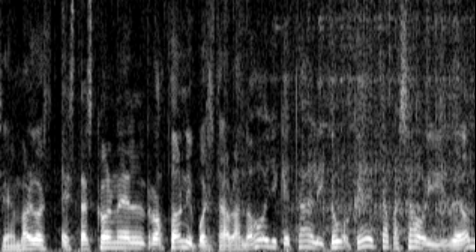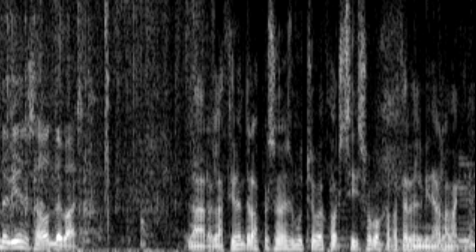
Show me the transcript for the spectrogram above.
Sin embargo, est- estás con el rozón y puedes estar hablando, oye, ¿qué tal? ¿Y cómo, qué te ha pasado? ¿Y de dónde vienes? ¿A dónde vas? La relación entre las personas es mucho mejor si somos capaces de eliminar la máquina.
